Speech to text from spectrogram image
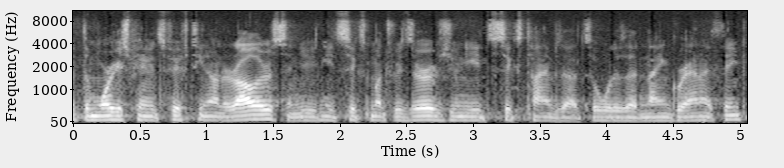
if the mortgage payment's fifteen hundred dollars and you need six month reserves, you need six times that. So what is that, nine grand, I think?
